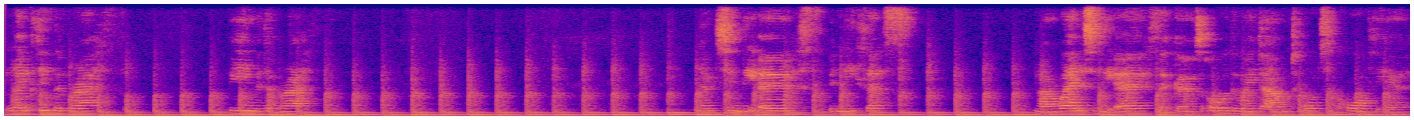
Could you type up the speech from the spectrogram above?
Lengthening the breath, being with the breath. Noticing the earth beneath us. Our awareness of the earth that goes all the way down towards the core of the earth.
